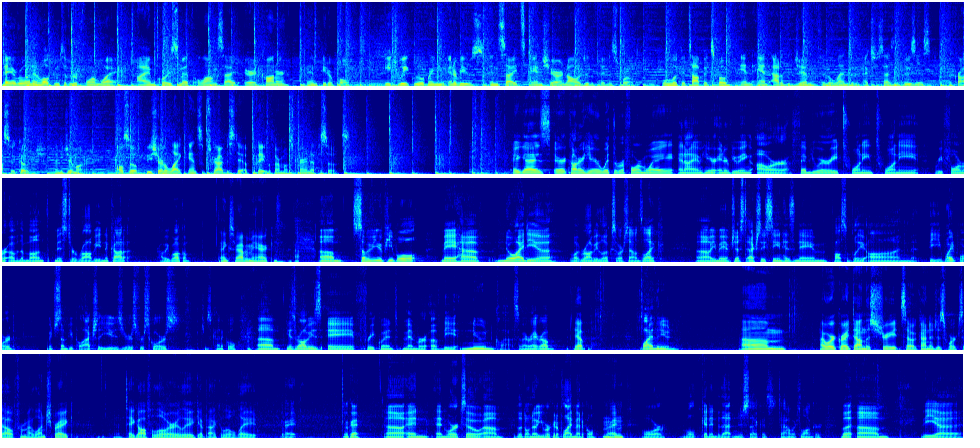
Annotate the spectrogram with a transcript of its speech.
Hey everyone, and welcome to the Reform Way. I am Corey Smith alongside Eric Connor and Peter Pohl. Each week we will bring you interviews, insights, and share our knowledge of the fitness world. We'll look at topics both in and out of the gym through the lens of an exercise enthusiast, a CrossFit coach, and a gym owner. Also, be sure to like and subscribe to stay up to date with our most current episodes. Hey guys, Eric Connor here with the Reform Way, and I am here interviewing our February 2020 Reformer of the Month, Mr. Robbie Nakata. Robbie, welcome. Thanks for having me, Eric. Um, some of you people may have no idea what Robbie looks or sounds like. Uh, you may have just actually seen his name possibly on the whiteboard, which some people actually use yours for scores, which is kind of cool. Um, because Robbie's a frequent member of the noon class. Am I right, Rob? Yep. Why the noon? Um, I work right down the street, so it kind of just works out for my lunch break. Take off a little early, get back a little late. Right. Okay. Uh, and and work. So um, people don't know, you work at Applied Medical, right? Mhm. Or we'll get into that in just a sec as to how much longer. But um, the uh,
